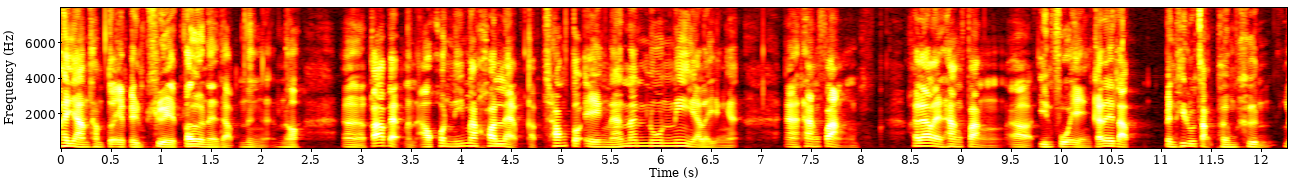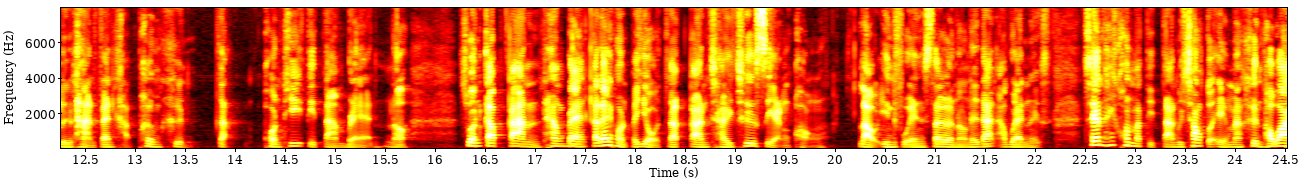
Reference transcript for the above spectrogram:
พยายามทำตัวเองเป็นครีเอเตอร์ในระดับหนึ่งเนาะก็แบบมันเอาคนนี้มา collab กับช่องตัวเองนะนั่นนู่นนี่อะไรอย่างเงี้ยทางฝั่งเขาเรียกอะไรทางฝั่งอินฟลูเองก็ได้รับเป็นที่รู้จักเพิ่มขึ้น หรือฐานแฟนคลับเพิ่มขึ้น จากคนที่ติดตามแบรนด์เนาะ ส่วนกลับกันทางแบรนด์ก็ได้ผลประโยชน์จากการใช้ชื่อเสียงของเหล่าอินฟลูเอนเซอร์เนาะในด้าน awareness เช่นให้คนมาติดตามที่ช่องตัวเองมากขึ้น เพราะว่า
